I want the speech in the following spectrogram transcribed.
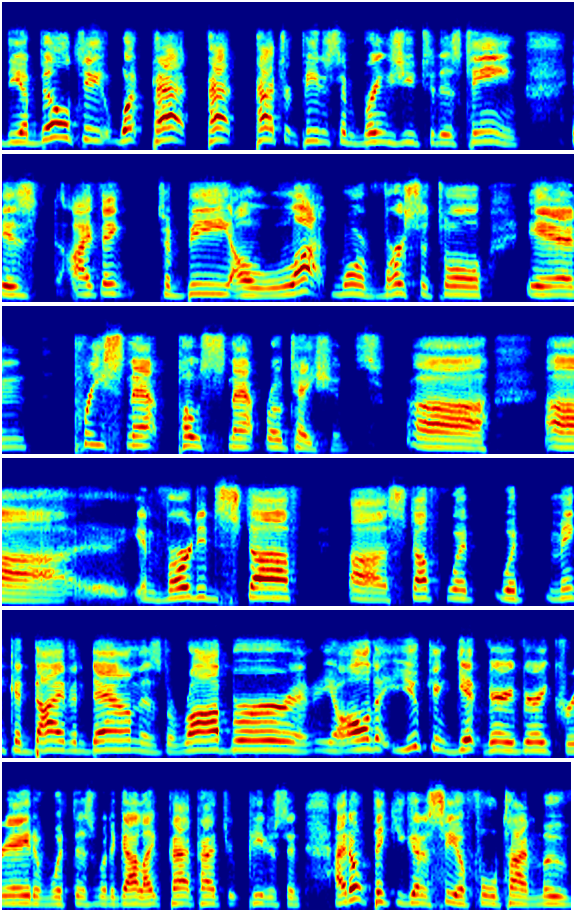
The ability, what Pat Pat Patrick Peterson brings you to this team is, I think, to be a lot more versatile in pre-snap, post-snap rotations, uh, uh, inverted stuff, uh, stuff with with Minkah diving down as the robber, and you know all that. You can get very very creative with this with a guy like Pat Patrick Peterson. I don't think you're going to see a full time move,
